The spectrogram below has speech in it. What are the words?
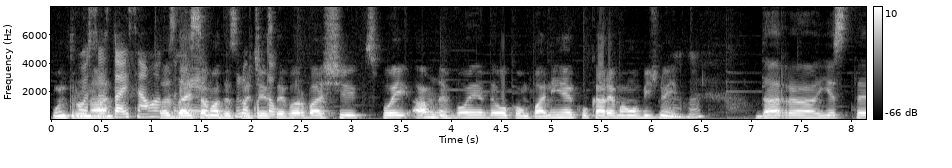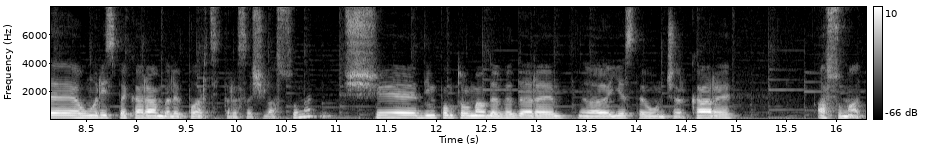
într-un o an, dai seama, îți că dai e seama despre locul ce este tău. vorba și spui am nevoie de o companie cu care m-am obișnuit. Mhm. Dar uh, este un risc pe care ambele părți trebuie să și-l asume și din punctul meu de vedere uh, este o încercare asumată.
